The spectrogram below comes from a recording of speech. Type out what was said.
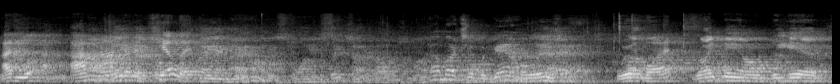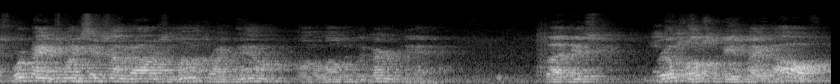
I'd, lo- I'm not I think gonna kill it. Paying now is twenty-six hundred dollars a month. How much of a gamble is that? Well, what? Right now, we have, We're paying twenty-six hundred dollars a month right now on the loan that we currently have. But it's real close to being paid off,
